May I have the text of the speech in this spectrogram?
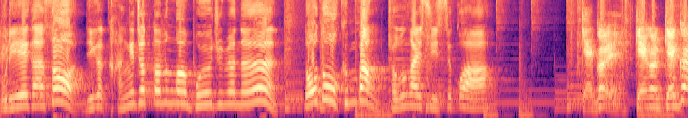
무리에 가서 네가 강해졌다는 걸 보여주면은 너도 금방 적응할 수 있을 거야. 개걸 개걸 개걸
